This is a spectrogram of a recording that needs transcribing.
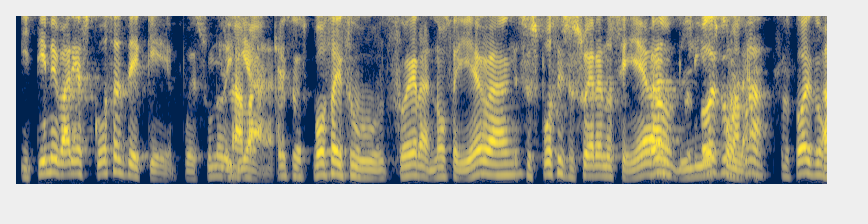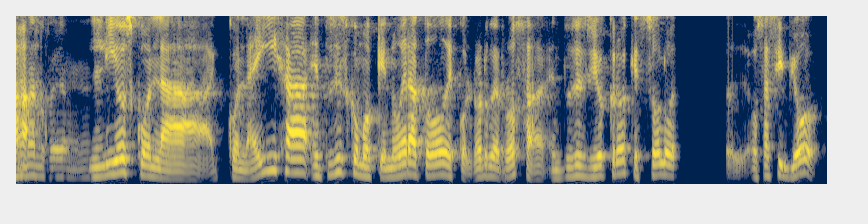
y tiene varias cosas de que, pues uno diría. Que su esposa y su suegra no se llevan. Su esposa y su suegra no se llevan. líos con la, su esposa y su mamá no se llevan. Líos con la, con la hija. Entonces, como que no era todo de color de rosa. Entonces, yo creo que solo, o sea, sirvió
